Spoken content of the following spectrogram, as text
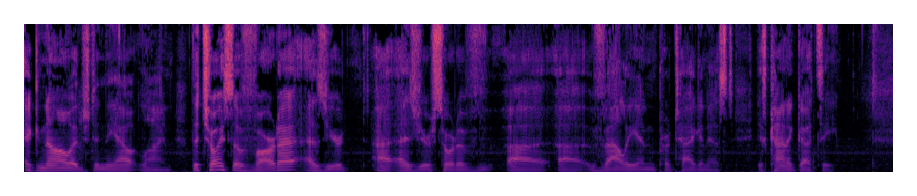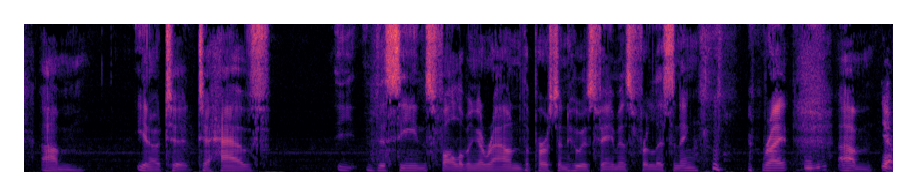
acknowledged in the outline, the choice of Varda as your uh, as your sort of uh, uh, Valian protagonist is kind of gutsy. Um, you know, to to have the scenes following around the person who is famous for listening, right? Um, Yeah.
